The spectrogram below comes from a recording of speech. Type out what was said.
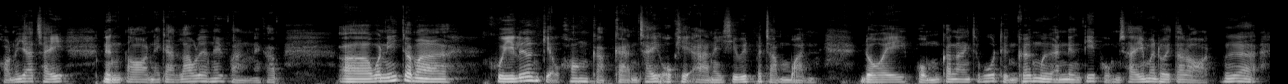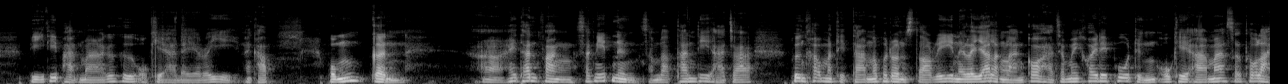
ขออนุญาตใช้ 1 ตอนในการเล่าเรื่องให้ฟังนะครับวันนี้จะมา คุยเรื่องเกี่ยวข้องกับการใช้ OKR ในชีวิตประจำวัน โดยผมกำลังจะพูดถึงเครื่องมืออันหนึ่งที่ผมใช้มาโดยตลอดเมื่อปีที่ผ่านมาก็คือ OKR Diary นะครับ ผมเกินให้ท่านฟังสักนิดหนึ่งสำหรับท่านที่อาจจะเพิ่งเข้ามาติดตามนพดลสตอรี่ในระยะหลังๆ ก็อาจจะไม่ค่อยได้พูดถึง OKR มากสักเท่าไหร่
